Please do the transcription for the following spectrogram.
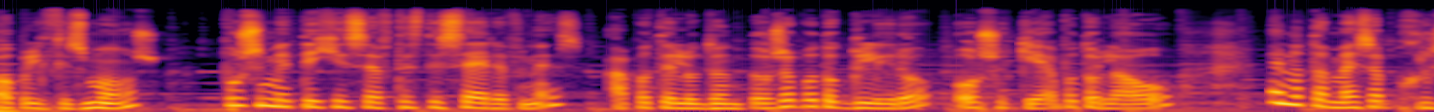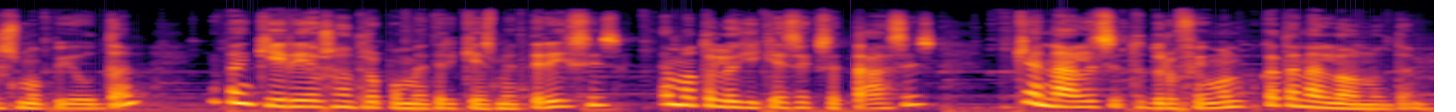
Ο πληθυσμός που συμμετείχε σε αυτές τις έρευνες αποτελούνταν τόσο από τον κλήρο όσο και από το λαό, ενώ τα μέσα που χρησιμοποιούνταν ήταν κυρίως ανθρωπομετρικές μετρήσεις, αιματολογικές εξετάσεις και ανάλυση των τροφίμων που καταναλώνονταν.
